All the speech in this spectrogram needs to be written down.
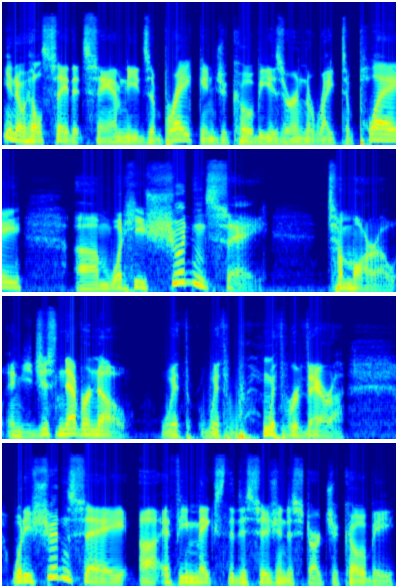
you know he'll say that Sam needs a break and Jacoby has earned the right to play. Um, what he shouldn't say tomorrow, and you just never know with with with Rivera. What he shouldn't say uh, if he makes the decision to start Jacoby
